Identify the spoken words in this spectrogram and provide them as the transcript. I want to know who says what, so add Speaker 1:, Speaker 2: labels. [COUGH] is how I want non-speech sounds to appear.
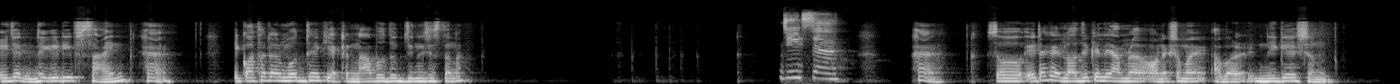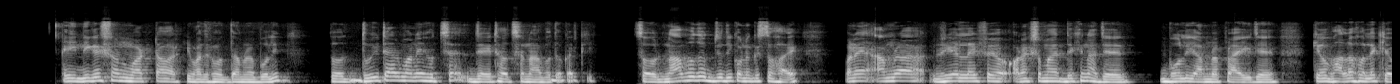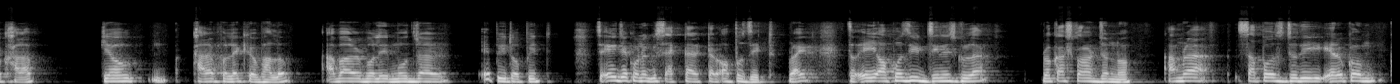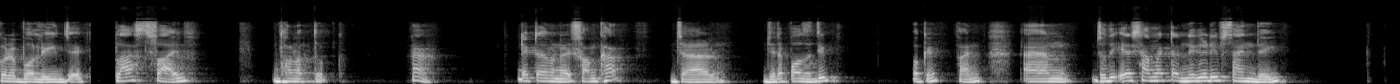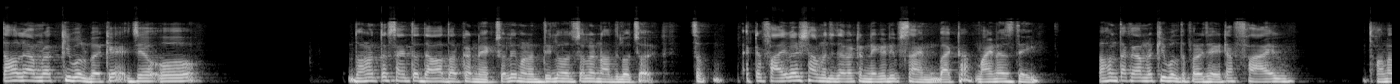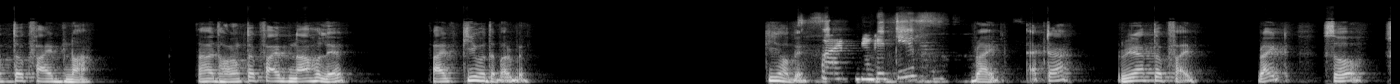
Speaker 1: এই যে negative sign হ্যাঁ? এই কথাটার মধ্যে কি একটা না বোধক জিনিস আছে না?
Speaker 2: জি স্যার।
Speaker 1: হ্যাঁ সো এটাকে লজিক্যালি আমরা অনেক সময় আবার নিগেশন এই নিগেশন ওয়ার্ডটাও আর কি মাঝে মধ্যে আমরা বলি। তো দুইটার মানে হচ্ছে যে এটা হচ্ছে না বোধক আর কি। সো না বোধক যদি কোনো কিছু হয় মানে আমরা রিয়েল লাইফে অনেক সময় দেখি না যে বলি আমরা প্রায় যে কেউ ভালো হলে কেউ খারাপ। কেউ খারাপ হলে কেউ ভালো। আবার বলি মুদ্রার এপিট ওপিট তো এই যে কোনো কিছু একটা একটার অপোজিট রাইট তো এই অপোজিট জিনিসগুলা প্রকাশ করার জন্য আমরা সাপোজ যদি এরকম করে বলি যে প্লাস ফাইভ ধনাত্মক হ্যাঁ? একটা মানে সংখ্যা যার যেটা পজিটিভ ওকে ফাইন অ্যান্ড যদি এর সামনে একটা নেগেটিভ সাইন দেই, তাহলে আমরা কি বলব একে? যে ও ধনাত্মক সাইন তো দেওয়া দরকার নেই অ্যাকচুয়ালি মানে দিলেও চলে না দিলেও চলে। সো একটা ফাইভ এর সামনে যদি আমরা একটা নেগেটিভ সাইন বা একটা মাইনাস দেই তখন তাকে আমরা কি বলতে পারি যে এটা ফাইভ ধনাত্মক ফাইভ না? তাহলে ধনাত্মক ফাইভ না হলে ফাইভ কি হতে পারবে? কি হবে? রাইট একটা ঋণাত্মক ফাইভ রাইট সো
